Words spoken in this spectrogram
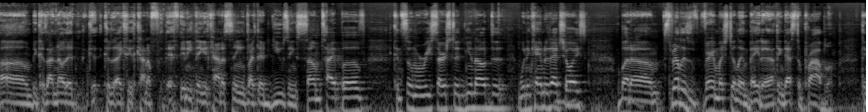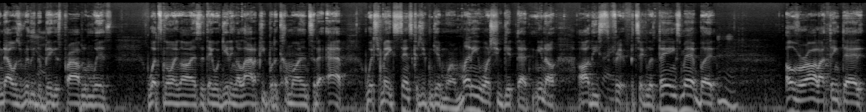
Um, because I know that because like it's kind of if anything, it kind of seems like they're using some type of consumer research to you know to, when it came to that choice. But um, Spill is very much still in beta. I think that's the problem. I think that was really yeah. the biggest problem with what's going on is that they were getting a lot of people to come on into the app, which makes sense because you can get more money once you get that, you know, all these right. particular things, man. But mm-hmm. overall, I think that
